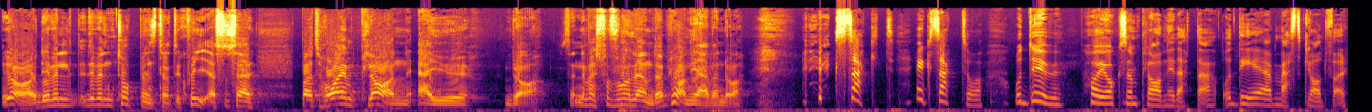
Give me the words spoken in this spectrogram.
Ja, det är väl, det är väl en toppenstrategi. Alltså så här, bara att ha en plan är ju bra. Sen i värsta fall får man väl ändra planjäveln då. exakt, exakt så. Och du har ju också en plan i detta och det är jag mest glad för.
